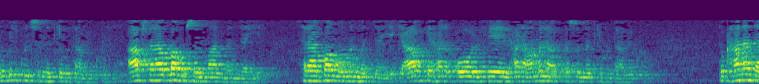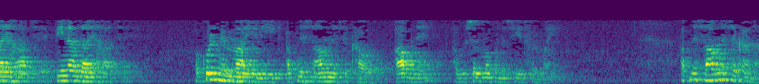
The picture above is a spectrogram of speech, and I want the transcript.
کہ بالکل سنت کے مطابق ہو جائیں آپ سراپا مسلمان بن جائیے۔ سراپا مومن بن جائیے کہ آپ کے ہر قول، فعل، ہر عمل آپ کا سنت کے مطابق ہو۔ تو کھانا دائیں ہاتھ سے پینا دائیں ہاتھ سے وکل مما یلیک، اپنے سامنے سے کھاؤ۔ آپ نے ابو سلمہ کو نصیحت فرمائی۔ اپنے سامنے سے کھانا۔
